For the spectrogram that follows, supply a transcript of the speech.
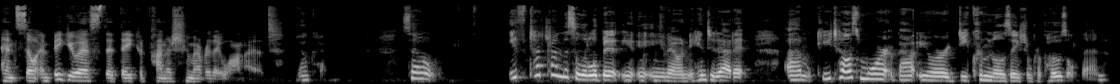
and so ambiguous that they could punish whomever they wanted okay so you've touched on this a little bit you know and hinted at it um, can you tell us more about your decriminalization proposal then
